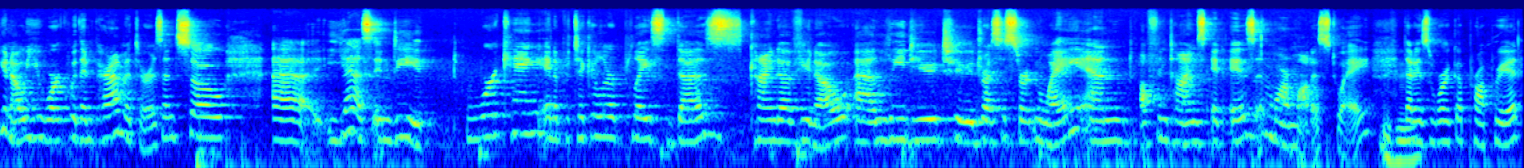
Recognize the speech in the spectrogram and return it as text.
you know, you work within parameters, and so, uh, yes, indeed working in a particular place does kind of, you know, uh, lead you to dress a certain way, and oftentimes it is a more modest way mm-hmm. that is work appropriate.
